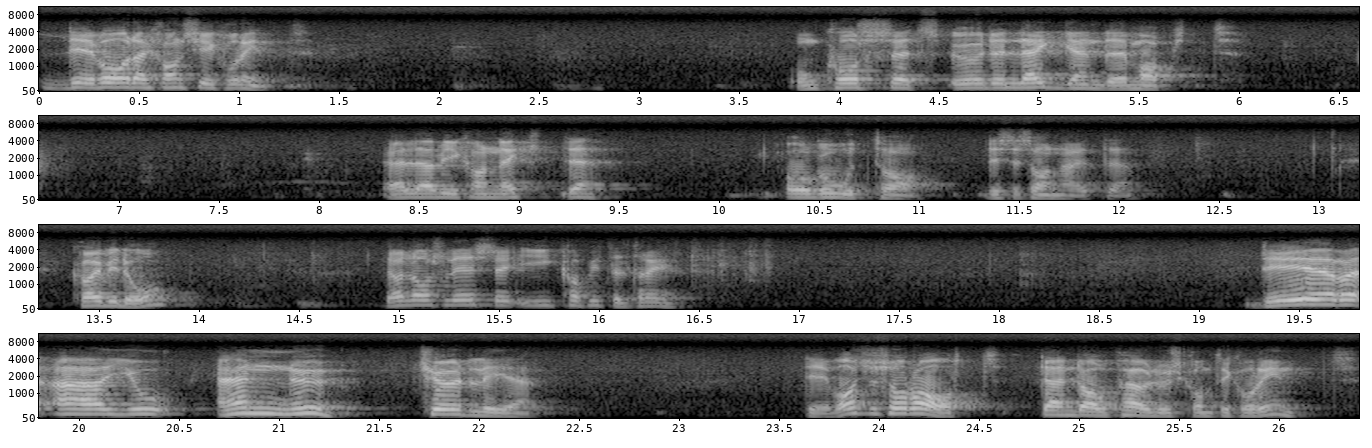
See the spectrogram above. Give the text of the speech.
det var de kanskje i Korint. Om korsets ødeleggende makt. Eller vi kan nekte å godta disse sannheter. Hva er vi da? Ja, la oss lese i kapittel 3. Dere er jo ennå kjødelige. Det var ikke så rart den dag Paulus kom til Korint.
